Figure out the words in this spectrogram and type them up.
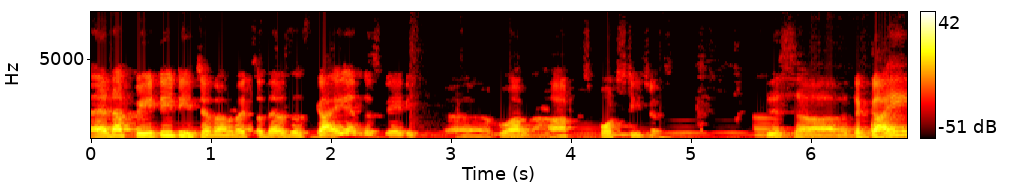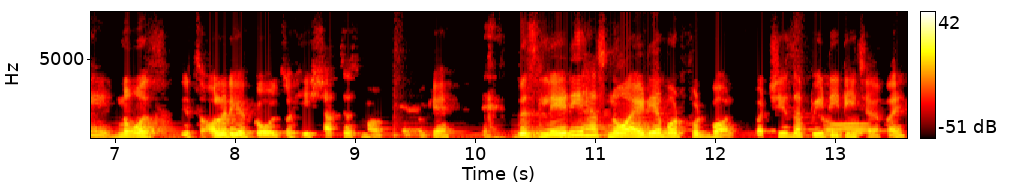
and pt teacher all right so there was this guy and this lady uh, who are, are sports teachers. This uh, the guy knows it's already a goal so he shuts his mouth okay? This lady has no idea about football but she's a pt oh. teacher right?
